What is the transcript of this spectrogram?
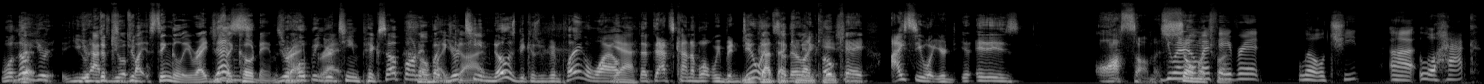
well, no, That- you're you have the- to do it by, singly, right? Just yes, like Codenames. You're right, hoping your team picks up on it, Oh but your God. team knows because we've been playing a while Yeah. that that's kind of what we've been You've doing. got So they're like, okay, I see what you're. It is awesome. Do you want so to know my fun. favorite little cheat, uh, little hack?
